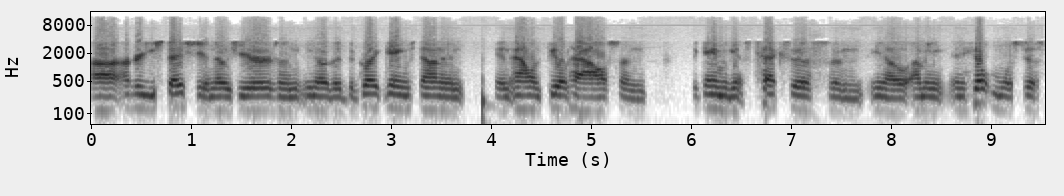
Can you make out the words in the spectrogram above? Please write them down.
uh, under Eustachy in those years, and you know the the great games down in in Allen Fieldhouse and the game against Texas, and you know I mean and Hilton was just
